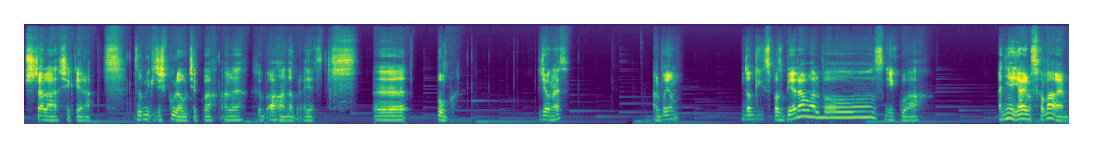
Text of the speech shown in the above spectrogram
Pszczela siekiera. Tu mi gdzieś kula uciekła, ale chyba... Aha, dobra, jest. Eee, bum. Gdzie ona jest? Albo ją Dogix pozbierał, albo znikła. A nie, ja ją schowałem.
